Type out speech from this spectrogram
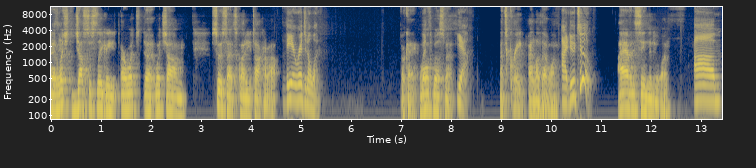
And which Justice League are you, or which uh, which um Suicide Squad are you talking about? The original one. Okay, Well, With- with Will Smith. Yeah, That's great. I love that one. I do too. I haven't seen the new one. Um,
